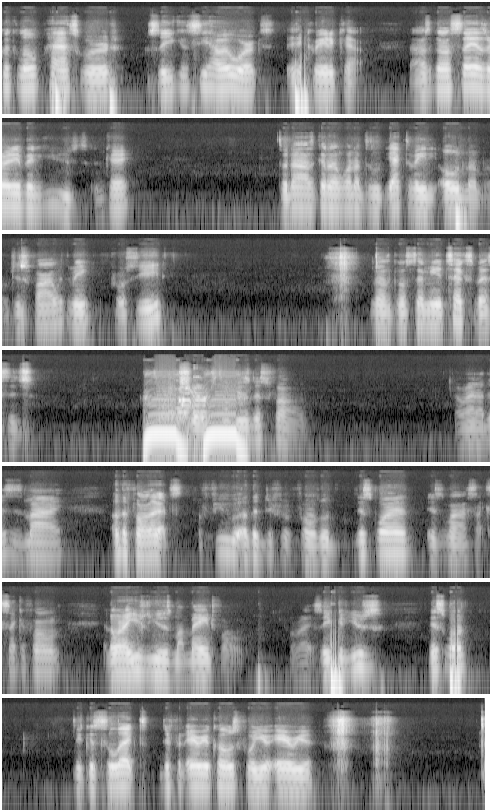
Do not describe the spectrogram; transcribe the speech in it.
quick little password so you can see how it works and hit create account. Now, I was gonna say it's already been used, okay? So now it's gonna want to deactivate the old number, which is fine with me. Proceed. Now it's gonna send me a text message to make sure I'm still using this phone. Alright, now this is my other phone. I got a few other different phones. Well, this one is my like second phone, and the one I usually use is my main phone. Alright, so you could use this one you can select different area codes for your area.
